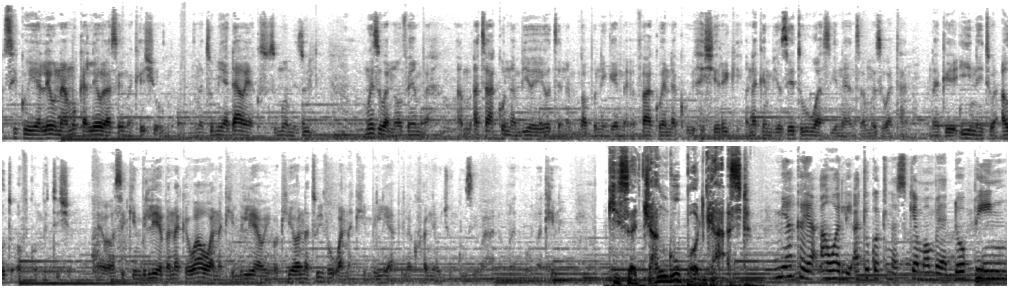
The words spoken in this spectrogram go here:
siku ya leo unaamka leo nasema kesho unatumia dawa ya kusisimua misuli mwezi wa novemba hata hakuna mbio yoyote ambapo ningefaa kwenda kushiriki. Manake mbio zetu huwa zinaanza mwezi wa tano. Manake hii inaitwa out of competition. E, wasikimbilie manake wao wanakimbilia wakiona tu hivyo wanakimbilia bila kufanya uchunguzi wa makini. Kisa Changu Podcast. Miaka ya awali hatuko tunasikia mambo ya doping.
